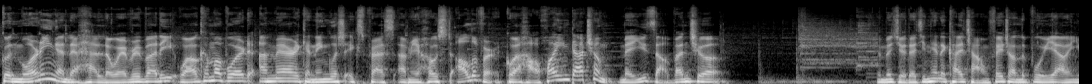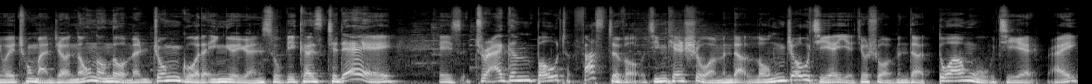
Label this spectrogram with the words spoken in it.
Good morning and hello everybody. Welcome aboard American English Express. I'm your host Oliver. 各位好，欢迎搭乘美语早班车。有没有觉得今天的开场非常的不一样？因为充满着浓浓的我们中国的音乐元素。Because today is Dragon Boat Festival，今天是我们的龙舟节，也就是我们的端午节，right？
